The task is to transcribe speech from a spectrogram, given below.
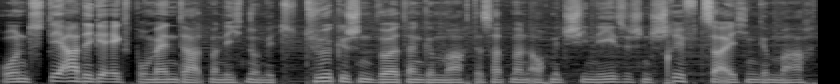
Und derartige Experimente hat man nicht nur mit türkischen Wörtern gemacht, das hat man auch mit chinesischen Schriftzeichen gemacht.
